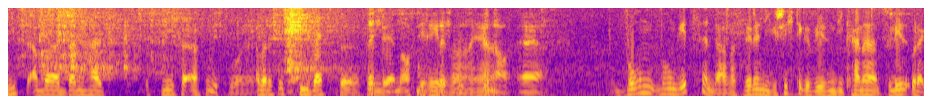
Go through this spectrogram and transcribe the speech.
gibt, aber dann halt es nie veröffentlicht wurde. Aber das ist die Wespe, von der eben auch die Rede Richtig, war. Ja. Genau, ja, ja. Worum, worum geht es denn da? Was wäre denn die Geschichte gewesen, die keiner zu lesen... Oder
